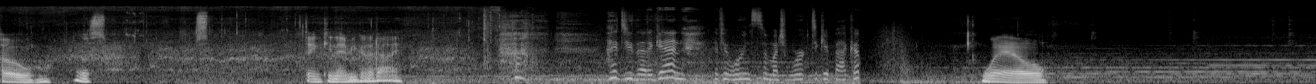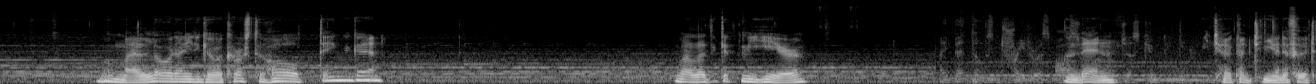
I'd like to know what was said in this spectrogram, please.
Oh, I was thinking that we're gonna die. I'd do that again if it weren't so much work to get back up. Well. Oh my lord, I need to go across the whole thing again. Well, let's get me here. I bet those traitorous And then Austrians just continue we can continue on a foot.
